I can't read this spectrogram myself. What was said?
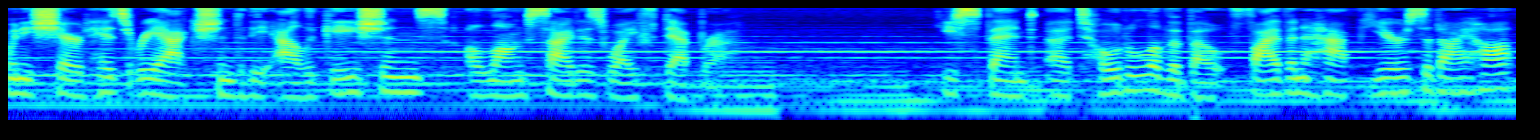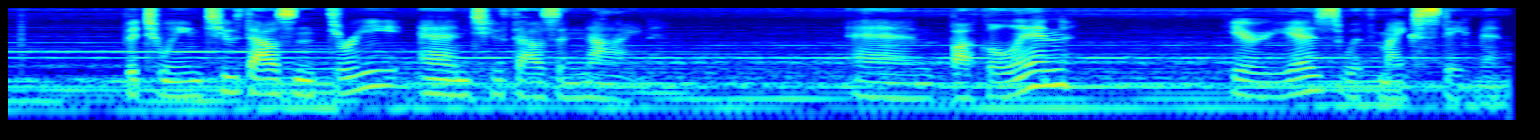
when he shared his reaction to the allegations alongside his wife, Deborah. He spent a total of about five and a half years at IHOP between 2003 and 2009. And buckle in, here he is with Mike's statement.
